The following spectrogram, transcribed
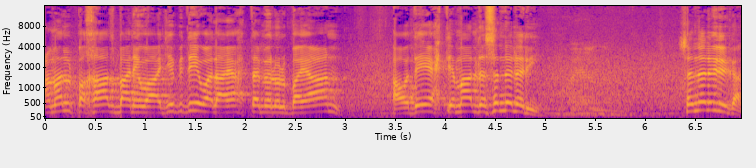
عمل په خاص باندې واجب دی ولا يحتمل البيان او د احتمال د سن لري سن لري کا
